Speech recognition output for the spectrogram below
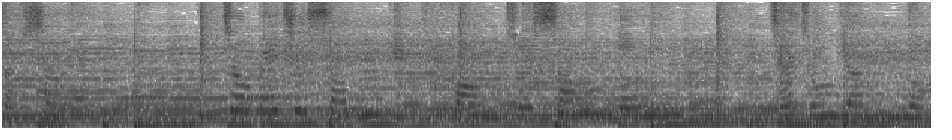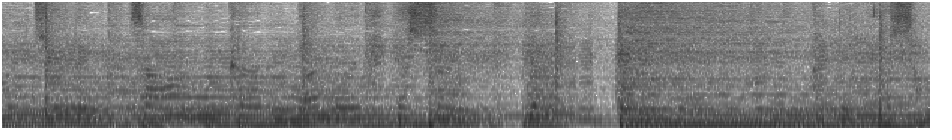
十岁。将彼此心结放在心里，这种恩爱注定暂却眼泪一生一对，不必有什么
